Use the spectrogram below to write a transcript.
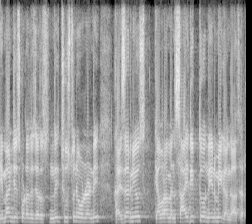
డిమాండ్ చేసుకోవడం జరుగుతుంది. చూస్తూనే ఉండండి. కైజర్ న్యూస్ కెమెరామెన్ సాయిదీప్తో నేను మీ గంగాధర్.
